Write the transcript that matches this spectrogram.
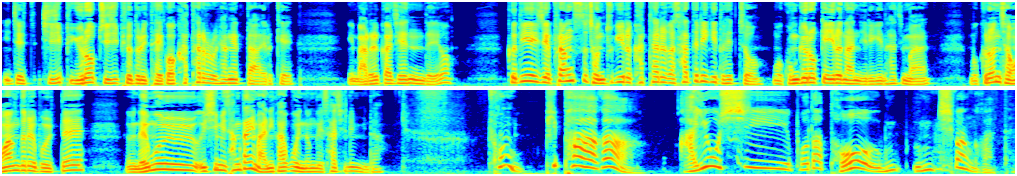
이제 지지표 유럽 지지표들이 대거 카타르로 향했다 이렇게 말을까지 했는데요. 그 뒤에 이제 프랑스 전투기를 카타르가 사들이기도 했죠. 뭐 공교롭게 일어난 일이긴 하지만 뭐 그런 정황들을 볼 때 뇌물 의심이 상당히 많이 가고 있는 게 사실입니다. 좀 피파가 IOC보다 더 음, 음침한 것 같아.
